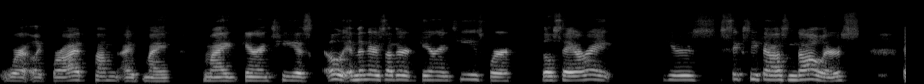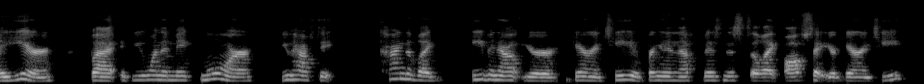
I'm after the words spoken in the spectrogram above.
we're like where I've come, I my my guarantee is oh, and then there's other guarantees where they'll say, all right, here's sixty thousand dollars a year, but if you want to make more, you have to kind of like even out your guarantee of bringing enough business to like offset your guarantee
